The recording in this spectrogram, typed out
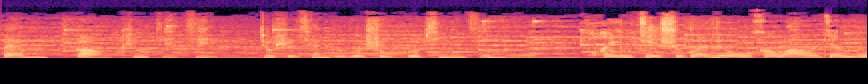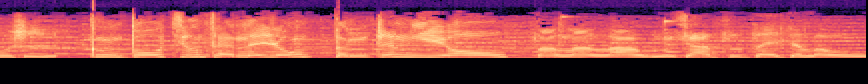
FM 杠 QGG，就是茜格格首个拼音字母。欢迎继续关注我和妈妈讲故事，更多精彩内容等着你哦！啦啦啦，我们下次再见喽！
